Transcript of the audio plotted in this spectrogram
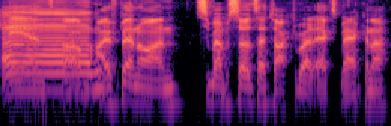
and um, I've been on some episodes. I talked about Ex Machina,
